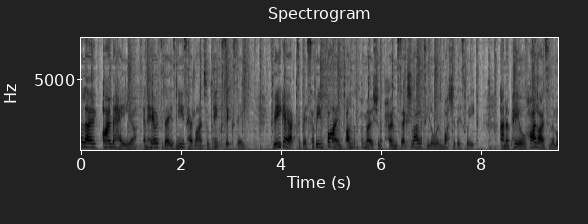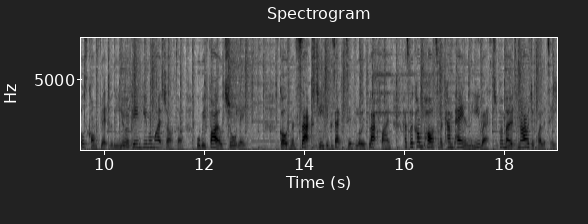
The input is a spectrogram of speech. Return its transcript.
Hello, I'm Mahalia, and here are today's news headlines from Pink 60. Three gay activists have been fined under the promotion of homosexuality law in Russia this week. An appeal highlighting the law's conflict with the European Human Rights Charter will be filed shortly. Goldman Sachs chief executive Lloyd Blankfein has become part of a campaign in the US to promote marriage equality.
